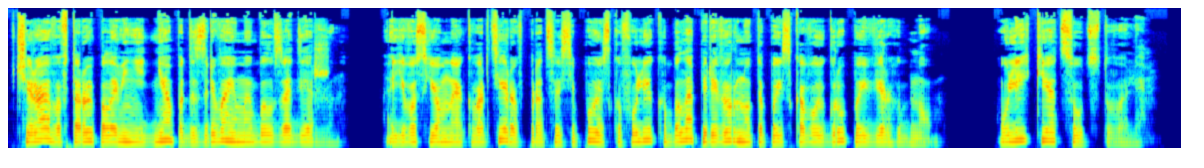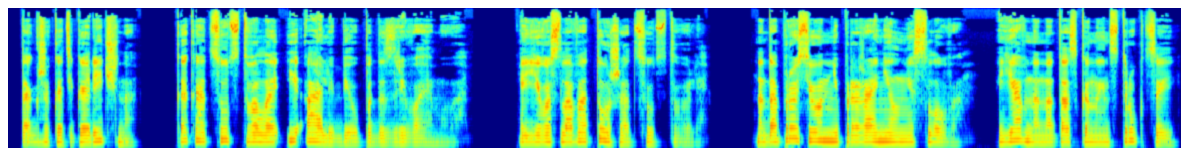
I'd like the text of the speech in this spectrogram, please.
Вчера во второй половине дня подозреваемый был задержан, а его съемная квартира в процессе поисков улик была перевернута поисковой группой вверх дном. Улики отсутствовали. Так же категорично, как и отсутствовало и алиби у подозреваемого. И его слова тоже отсутствовали. На допросе он не проронил ни слова, явно натасканной инструкцией,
